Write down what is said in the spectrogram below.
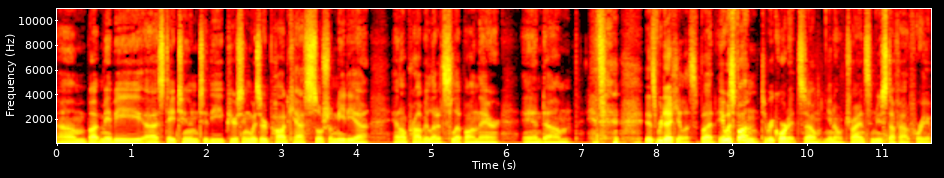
Um, but maybe uh, stay tuned to the Piercing Wizard podcast social media, and I'll probably let it slip on there. And um, it's it's ridiculous, but it was fun to record it. So you know, trying some new stuff out for you.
